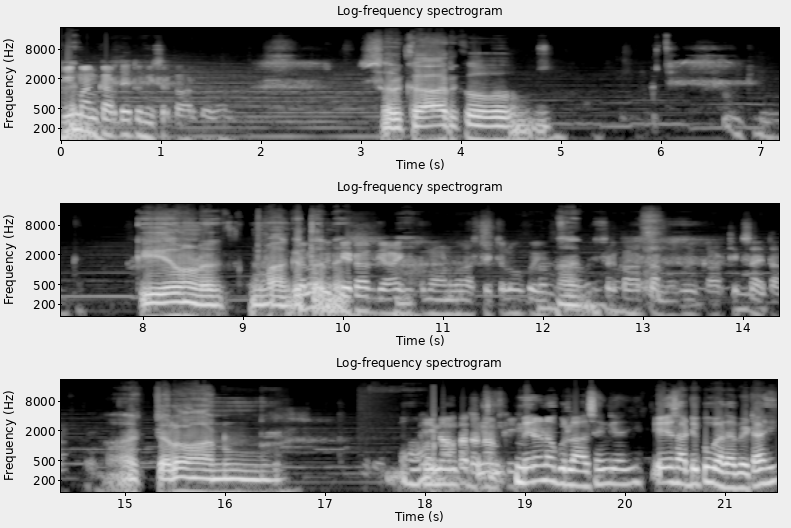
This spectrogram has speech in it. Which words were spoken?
ਕੀ ਮੰਗ ਕਰਦੇ ਤੁਸੀਂ ਸਰਕਾਰ ਕੋਲੋਂ? ਸਰਕਾਰ ਕੋ ਕੀ ਹੁਣ ਮੰਗ ਚਲੋ ਤਾਂ ਨਹੀਂ। ਬੇਟਾ ਗਿਆ ਸੀ ਕਮਾਉਣ ਵਾਸਤੇ ਚਲੋ ਕੋਈ ਹਾਂ। ਸਰਕਾਰ ਤੁਹਾਨੂੰ ਕੋਈ ਆਰਥਿਕ ਸਹਾਇਤਾ। ਅਹ ਚਲੋ ਸਾਨੂੰ ਕੀ ਨਾਮ ਤੁਹਾਡਾ? ਨਾਮ ਕੀ? ਮੇਰਾ ਨਾਮ ਗੁਰਲਾਲ ਸਿੰਘ ਹੈ ਜੀ। ਇਹ ਸਾਡੀ ਭੂਆ ਦਾ ਬੇਟਾ ਸੀ।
